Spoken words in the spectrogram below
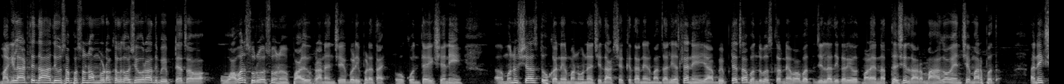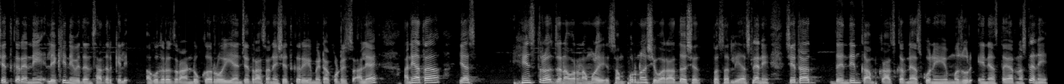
मागील आठ ते दहा दिवसापासून आंबोडा कलगाव शिवारात बिबट्याचा वावर सुरू असून पाळीव प्राण्यांचे बळी पडत आहे. व कोणत्याही क्षणी मनुष्यास धोका निर्माण होण्याची दाट शक्यता निर्माण झाली असल्याने या बिबट्याचा बंदोबस्त करण्याबाबत जिल्हाधिकारी यवतमाळ यांना तहसीलदार महागाव यांचे मार्फत अनेक शेतकऱ्यांनी लेखी निवेदन सादर केले. अगोदरच रानडुकर रोई यांच्या त्रासाने शेतकरी मेटाकोटीस आले आहे आणि आता या हिंस्त्र जनावरांमुळे संपूर्ण शिवारात दहशत पसरली असल्याने शेतात दैनंदिन कामकाज करण्यास कोणीही मजूर येण्यास तयार नसल्याने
